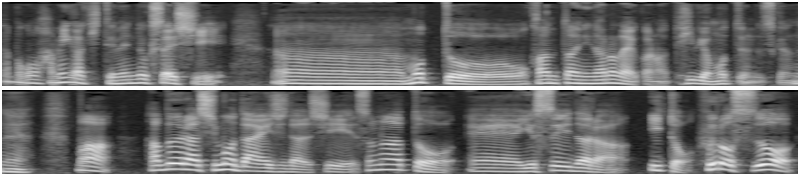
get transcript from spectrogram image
やっぱこう、歯磨きってめんどくさいし、うん、もっと簡単にならないかなって日々思ってるんですけどね。まあ、歯ブラシも大事だし、その後、えー、ゆすいだら、糸、フロスを、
